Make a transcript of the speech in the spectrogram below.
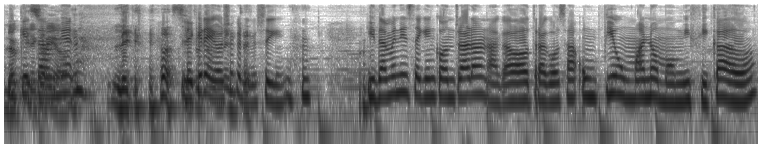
Lo y que creo. también. Le creo, sí, Le creo, yo creo que sí. Y también dice que encontraron, acá va otra cosa, un pie humano momificado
